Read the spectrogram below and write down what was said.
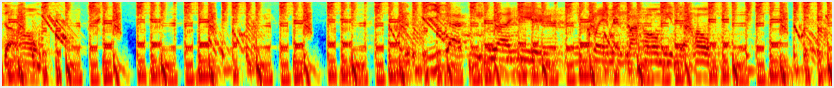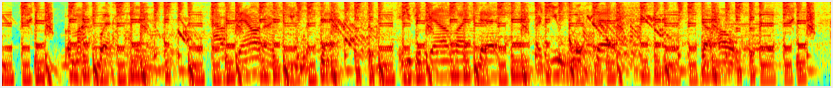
The homie. So you got people out here claiming my homie the homie. But my question is, how down are you with that? Can you get down like that? Are you with that? The homie.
